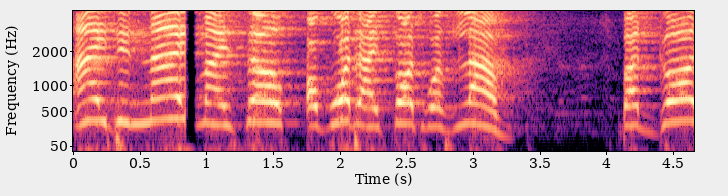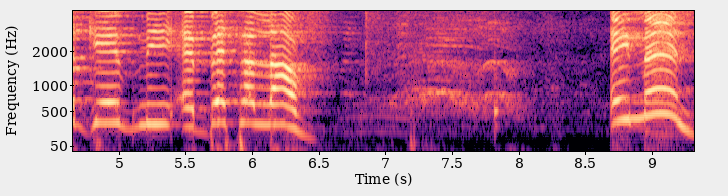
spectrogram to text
I denied myself of what I thought was love. But God gave me a better love. Amen.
